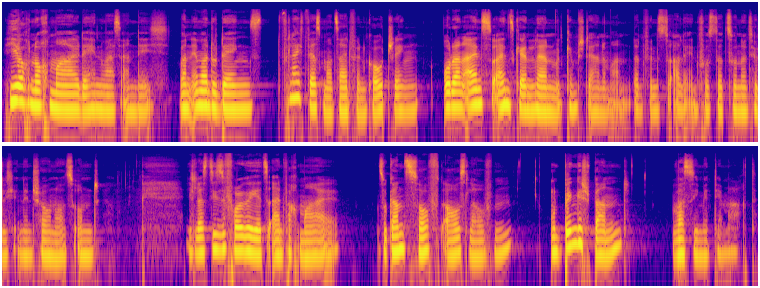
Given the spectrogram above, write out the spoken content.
Hier auch nochmal der Hinweis an dich, wann immer du denkst, vielleicht wäre es mal Zeit für ein Coaching oder ein 1 zu 1 kennenlernen mit Kim Sternemann, dann findest du alle Infos dazu natürlich in den Show Notes und ich lasse diese Folge jetzt einfach mal so ganz soft auslaufen und bin gespannt, was sie mit dir macht.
